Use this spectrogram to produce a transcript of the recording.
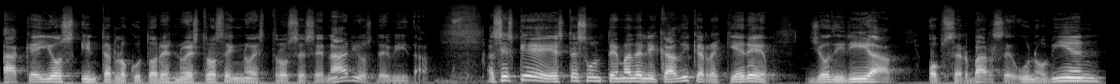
a aquellos interlocutores nuestros en nuestros escenarios de vida. Así es que este es un tema delicado y que requiere, yo diría, observarse uno bien,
